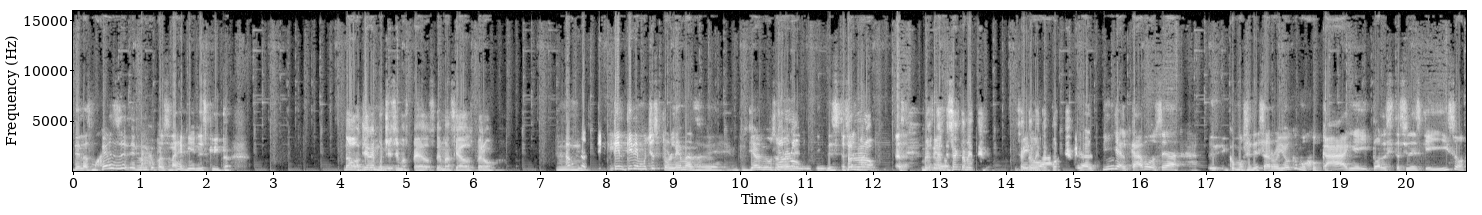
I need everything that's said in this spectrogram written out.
de, las mujeres es el único personaje bien escrito. No, tiene muchísimos pedos, demasiados, pero. Ah, mm. tiene, muchos problemas. Eh, pues ya vimos no, no, no, exactamente. Pero, pero, al fin y al cabo, o sea, eh, como se desarrolló como Hokage y todas las situaciones que hizo,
